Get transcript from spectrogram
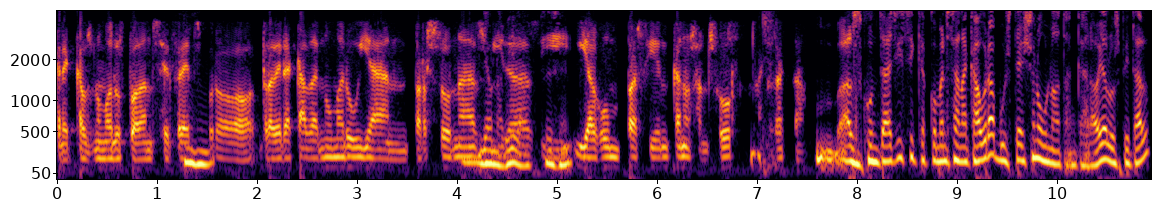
crec que els números poden ser freds, mm -hmm. però darrere cada número hi ha persones, hi ha vides vida, sí, sí. I, i algun pacient que no se'n surt. Exacte. Els contagis sí que comencen a caure. Vostè això no ho nota encara, oi, a l'hospital?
